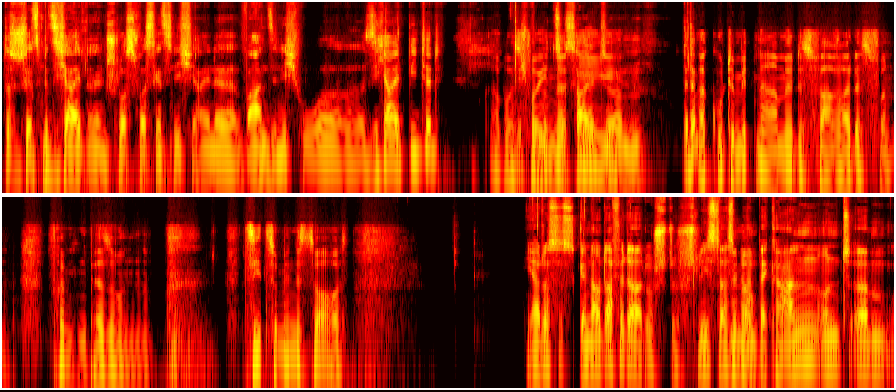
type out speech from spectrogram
das ist jetzt mit Sicherheit ein Schloss, was jetzt nicht eine wahnsinnig hohe äh, Sicherheit bietet. Aber es Ich benutze verhindert es halt, die ähm, bitte? akute Mitnahme des Fahrrades von fremden Personen. Ne? Sieht zumindest so aus. Ja, das ist genau dafür da. Du, du schließt das Genau. beim Bäcker an und ähm,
